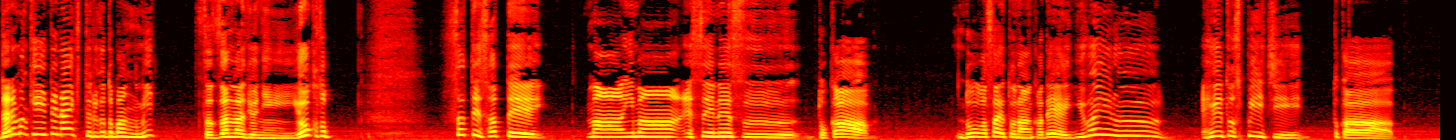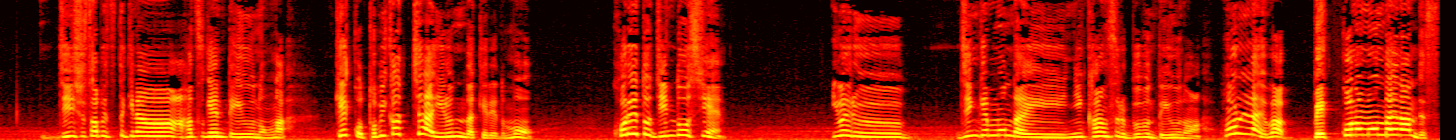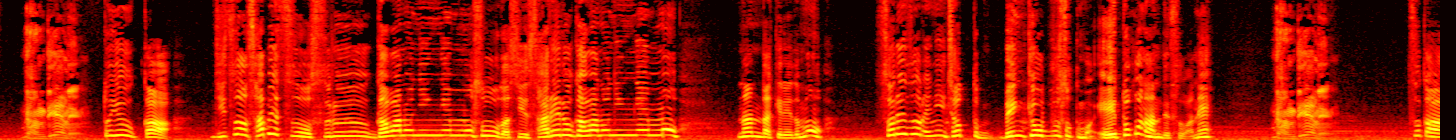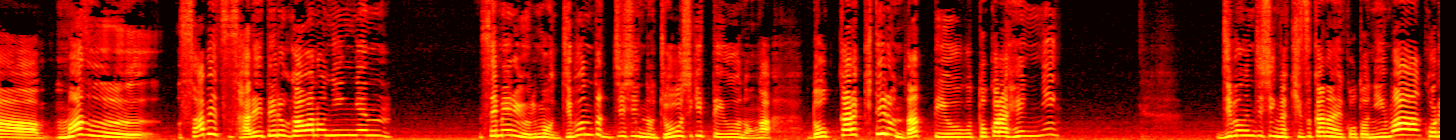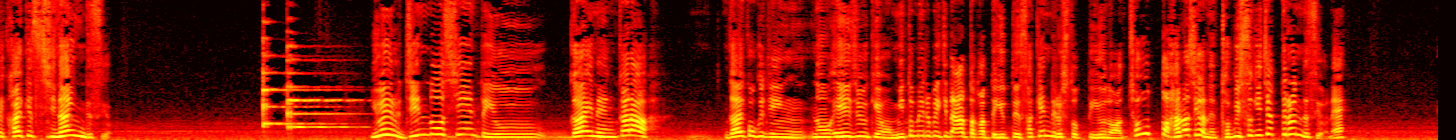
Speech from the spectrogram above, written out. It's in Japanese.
誰も聞いてない独り言番組、雑談ラジオにようこそさてさて、まあ今、SNS とか動画サイトなんかで、いわゆるヘイトスピーチとか、人種差別的な発言っていうのが結構飛び交っちゃいるんだけれども、これと人道支援、いわゆる人権問題に関する部分っていうのは、本来は別個の問題なんです。なんでやねん。というか、実は差別をする側の人間もそうだし、される側の人間もなんだけれども、それぞれにちょっと勉強不足もええとこなんですわね。なんでやねん。つか、まず、差別されてる側の人間責めるよりも自分たち自身の常識っていうのがどっから来てるんだっていうところらへんに自分自身が気づかないことにはこれ解決しないんですよ。いわゆる人道支援っていう概念から外国人の永住権を認めるべきだとかって言って叫んでる人っていうのはちょっと話がね飛びすぎちゃってるんですよね。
